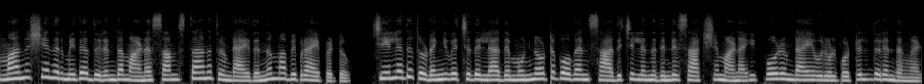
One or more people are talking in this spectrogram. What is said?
മനുഷ്യനിർമ്മിത ദുരന്തമാണ് സംസ്ഥാനത്തുണ്ടായതെന്നും അഭിപ്രായപ്പെട്ടു. ചിലത് തുടങ്ങിവെച്ചതില്ലാതെ മുന്നോട്ടു പോകാൻ സാധിച്ചില്ലെന്നതിന്റെ സാക്ഷ്യമാണ് ഇപ്പോഴുണ്ടായ ഉരുൾപൊട്ടൽ ദുരന്തങ്ങൾ.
